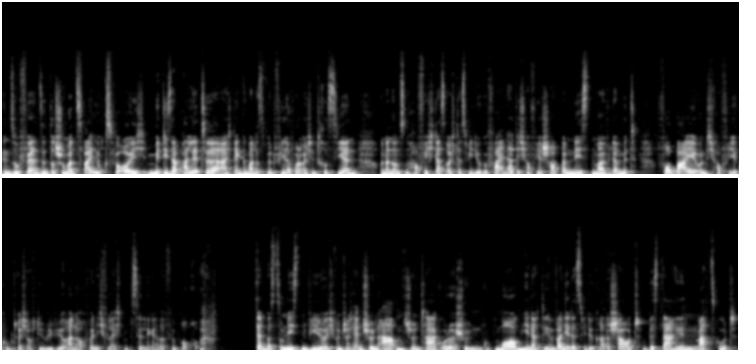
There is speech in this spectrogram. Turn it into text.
Insofern sind das schon mal zwei Looks für euch mit dieser Palette. Äh, ich denke mal, das wird viele von euch interessieren. Und ansonsten hoffe ich, dass euch das Video gefallen hat. Ich hoffe, ihr schaut beim nächsten Mal wieder mit vorbei. Und ich hoffe, ihr guckt euch auch die Review an, auch wenn ich vielleicht ein bisschen länger dafür brauche. Dann bis zum nächsten Video. Ich wünsche euch einen schönen Abend, schönen Tag oder schönen guten Morgen, je nachdem, wann ihr das Video gerade schaut. Bis dahin, macht's gut!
